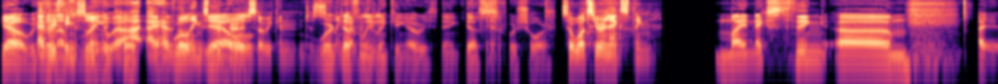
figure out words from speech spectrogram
yeah, we everything's linked. link I. I have the Well, links yeah, prepared, well, so we can just. We're link definitely everything. linking everything. Yes, Yeah. for sure. So what's your next thing? My next thing, um, I,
